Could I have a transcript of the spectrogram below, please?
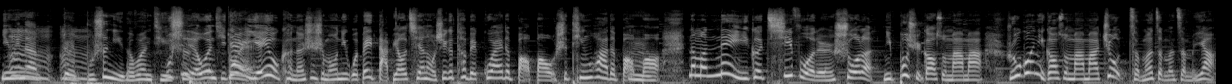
因为呢，对，不是你的问题，不是你的问题，但是也有可能是什么？我被打标签了，我是一个特别乖的宝宝，我是听话的宝宝。那么那一个欺负我的人说了，你不许告诉妈妈，如果你告诉妈妈，就怎么怎么怎么样。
